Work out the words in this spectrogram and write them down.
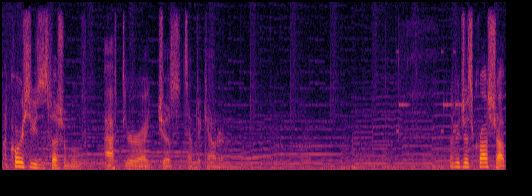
Of course use a special move after I just attempt a counter. Let me just Cross Chop.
